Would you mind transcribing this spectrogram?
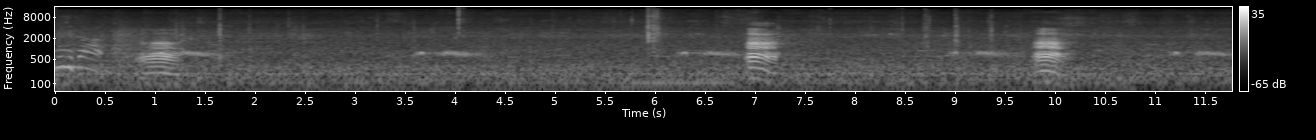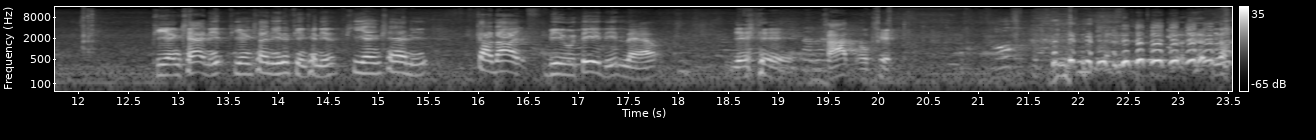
ไม่ได้ อ่า อ่า อ่า เพียงแค่นี้ เพียงแค่นี้นะเพียงแค่นี้ เพียงแค่นี้ ก็ได้ beauty dish แล้ว เย้คัดโอเคร้อง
